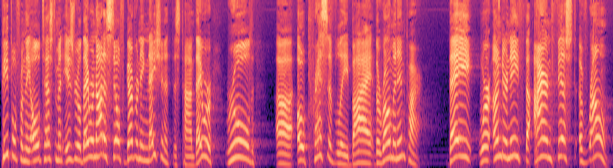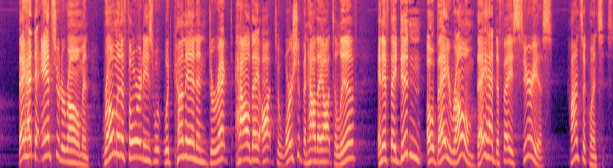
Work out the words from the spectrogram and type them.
people from the Old Testament, Israel, they were not a self governing nation at this time. They were ruled uh, oppressively by the Roman Empire. They were underneath the iron fist of Rome. They had to answer to Rome and Roman authorities w- would come in and direct how they ought to worship and how they ought to live. And if they didn't obey Rome, they had to face serious consequences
